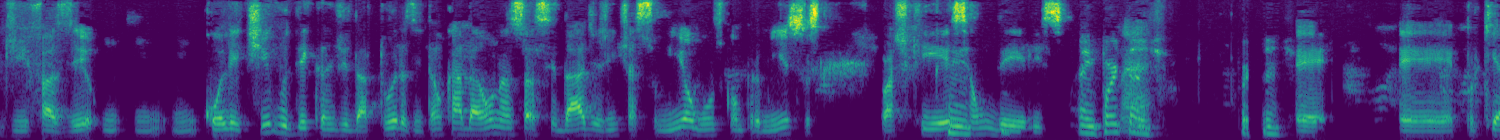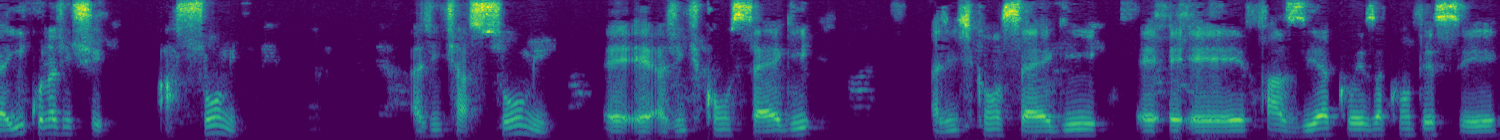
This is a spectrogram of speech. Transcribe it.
de fazer um, um, um, coletivo de candidaturas, então cada um na sua cidade a gente assumir alguns compromissos, eu acho que esse hum, é um deles. É importante. Né? importante. É, é, porque aí quando a gente assume, a gente assume, é, é a gente consegue a gente consegue é, é, é, fazer a coisa acontecer,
